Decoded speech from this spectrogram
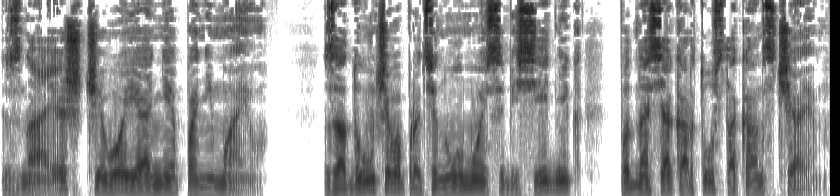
«Знаешь, чего я не понимаю?» Задумчиво протянул мой собеседник, поднося к рту стакан с чаем.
